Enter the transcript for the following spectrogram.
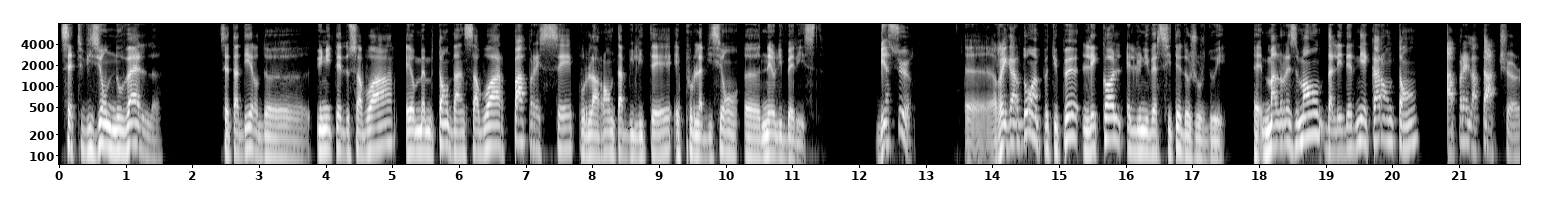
cette vision nouvelle, c'est-à-dire de de savoir et en même temps d'un savoir pas pressé pour la rentabilité et pour la vision euh, néolibériste? Bien sûr, euh, regardons un petit peu l'école et l'université d'aujourd'hui. Malheureusement, dans les derniers 40 ans, après la Thatcher,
